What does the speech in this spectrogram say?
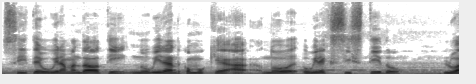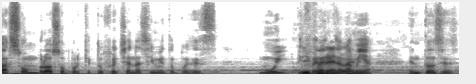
si te hubiera mandado a ti, no hubiera como que ah, no hubiera existido lo asombroso porque tu fecha de nacimiento pues es muy diferente, a la mía. Entonces,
